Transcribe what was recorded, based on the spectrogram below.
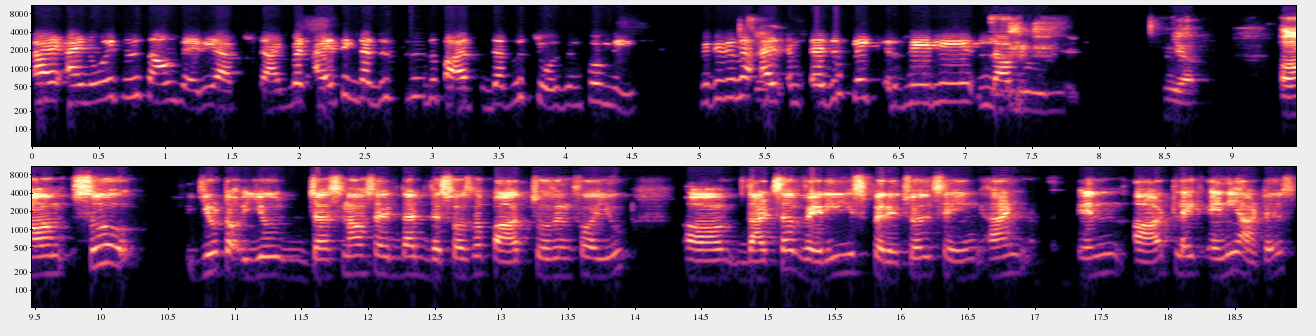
I, I know it will sound very abstract, but I think that this is the path that was chosen for me because you know I, I just like really love doing it. Yeah. Um. So you to, you just now said that this was the path chosen for you. Um. That's a very spiritual saying, and in art, like any artist,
